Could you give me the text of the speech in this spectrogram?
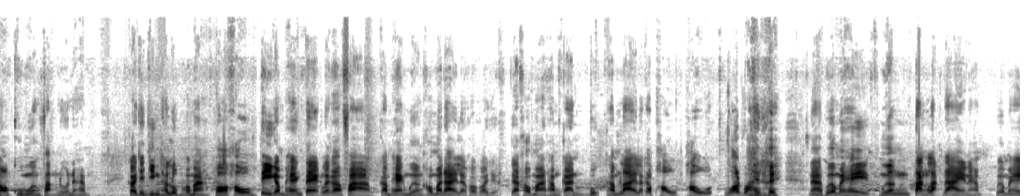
นอกคูเมืองฝั่งนู้นนะครับ ก็จะยิงถล่มเข้ามา พอเขาตีกำแพงแตกแล้วก็ฝ่ากำแพงเมืองเข้ามาได้แล้วเขาก็จะเข้ามาทำการบุกทำลายแล้วก็เผาเผาวอดวายเลยนะเพื่อไม่ให้เมืองตั้งหลักได้นะครับเพื่อไม่ให้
